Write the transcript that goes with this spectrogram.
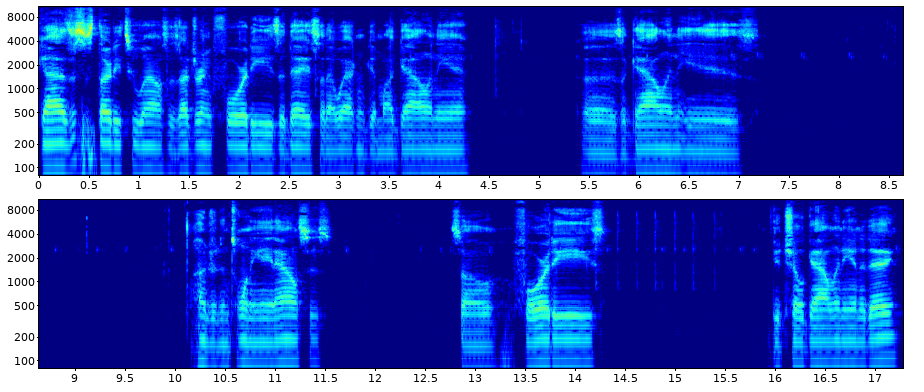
Guys, this is 32 ounces. I drink four of these a day so that way I can get my gallon in. Because a gallon is 128 ounces. So four of these. Get your gallon in a day.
